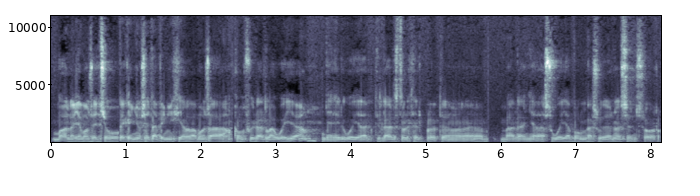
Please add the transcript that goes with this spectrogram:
Bueno, ya hemos hecho un pequeño setup inicial. Vamos a configurar la huella, añadir huella dactilar, establecer Vale, añada su huella, ponga su dedo en el sensor.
